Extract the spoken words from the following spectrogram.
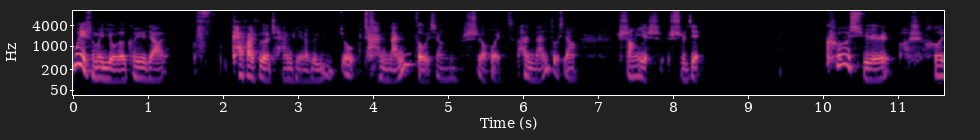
为什么有的科学家开发出的产品，来说就很难走向社会，很难走向商业实实践？科学和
